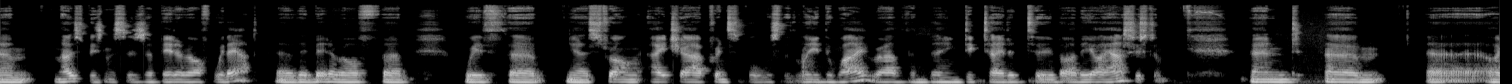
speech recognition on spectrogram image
um, most businesses are better off without. Uh, they're better off uh, with uh, you know strong HR principles that lead the way rather than being dictated to by the IR system. And um, uh, I,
